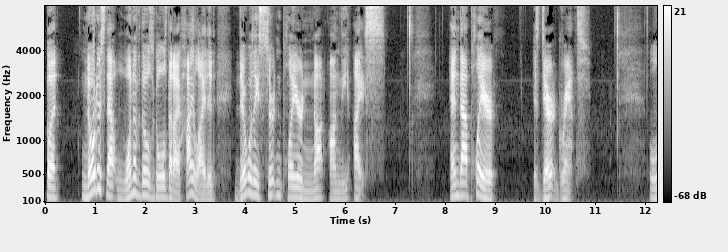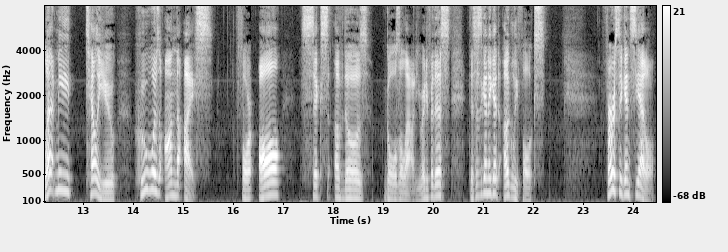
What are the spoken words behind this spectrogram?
but notice that one of those goals that I highlighted, there was a certain player not on the ice. And that player is Derek Grant. Let me tell you who was on the ice for all six of those goals allowed. You ready for this? This is going to get ugly, folks. First, against Seattle,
